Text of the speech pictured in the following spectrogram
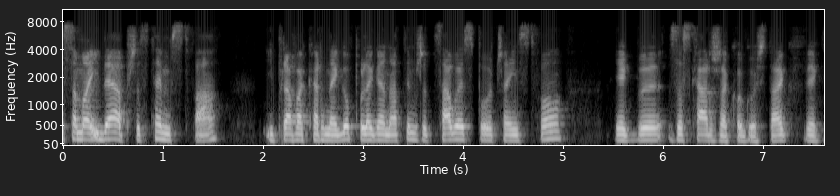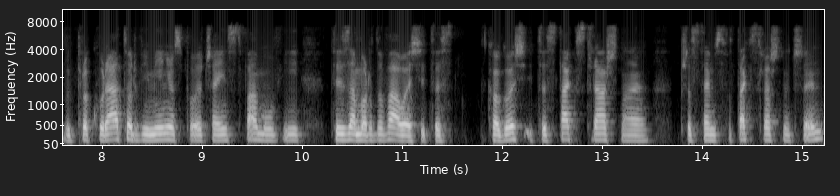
sama idea przestępstwa i prawa karnego polega na tym, że całe społeczeństwo jakby zaskarża kogoś, tak? Jakby prokurator w imieniu społeczeństwa mówi, ty zamordowałeś i to jest kogoś i to jest tak straszne przestępstwo, tak straszny czyn,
